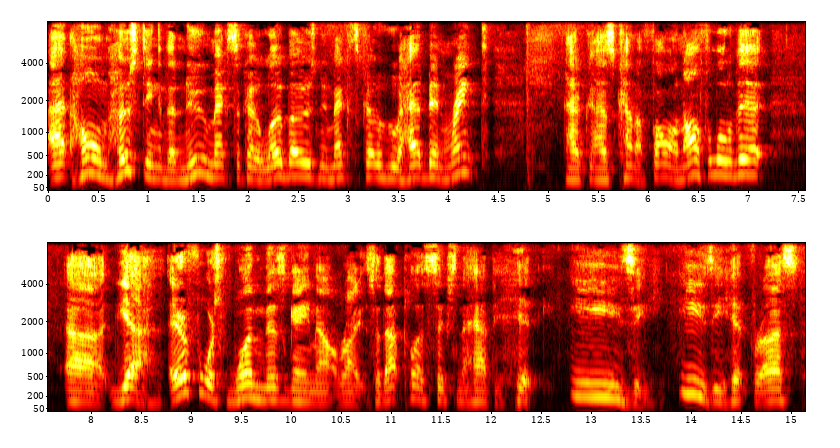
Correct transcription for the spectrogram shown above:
at home hosting the New Mexico Lobos. New Mexico, who had been ranked, have, has kind of fallen off a little bit. Uh, yeah, Air Force won this game outright, so that plus six and a half hit easy, easy hit for us.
